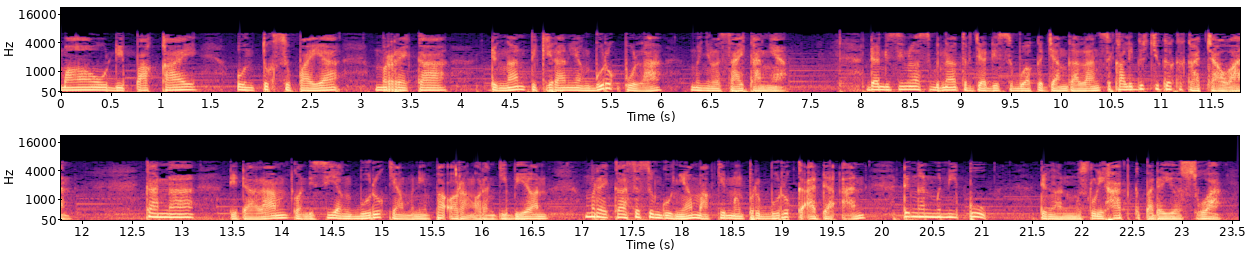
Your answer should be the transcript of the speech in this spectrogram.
mau dipakai untuk supaya mereka dengan pikiran yang buruk pula menyelesaikannya. Dan di sinilah sebenarnya terjadi sebuah kejanggalan sekaligus juga kekacauan. Karena di dalam kondisi yang buruk yang menimpa orang-orang Gibeon, mereka sesungguhnya makin memperburuk keadaan dengan menipu, dengan muslihat kepada Yosua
